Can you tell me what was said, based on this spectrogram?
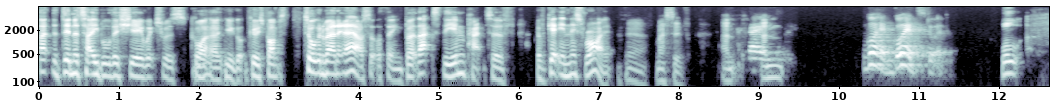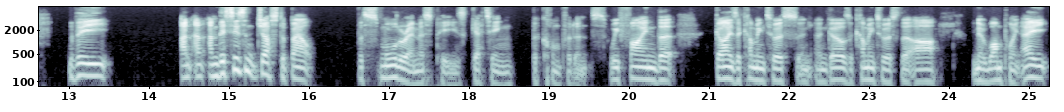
at the dinner table this year, which was quite mm. a, you got goosebumps talking about it now, sort of thing. But that's the impact of of getting this right. Yeah, massive. And right. and go ahead, go ahead, Stuart. Well, the and, and and this isn't just about the smaller MSPs getting the confidence. We find that guys are coming to us and, and girls are coming to us that are, you know, 1.8,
